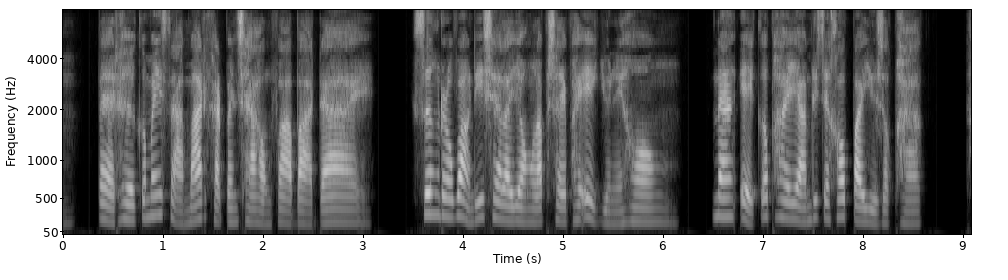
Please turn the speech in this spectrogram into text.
ำ แต่เธอก็ไม่สามารถขัดบัญชาของฝ่าบาทได้ ซึ่งระหว่างที่ชารยองรับใช้พระเอกอยู่ในห้อง นางเอกก็พยายามที่จะเข้าไปอยู่สักพักท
